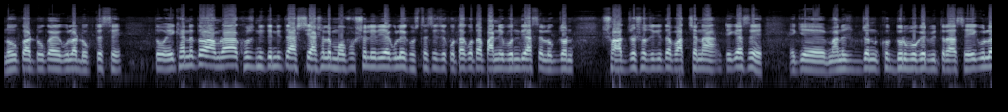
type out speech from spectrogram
নৌকা, টোকা, এগুলা ঢুকতেছে। তো এখানে তো আমরা খোঁজ নিতে নিতে আসছি। আসলে মফস্বল এরিয়াগুলোই খুঁজতেছি যে কোথায় কোথায় পানিবন্দি আছে লোকজন সাহায্য সহযোগিতা পাচ্ছে না ঠিক আছে? একে মানুষজন খুব দুর্ভোগের ভিতরে আছে। এগুলো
